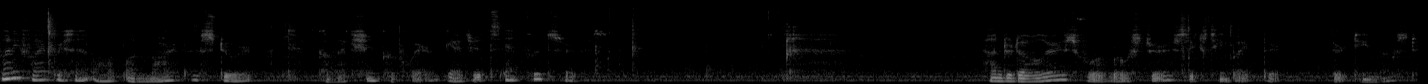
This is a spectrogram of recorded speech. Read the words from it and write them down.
25% off on Martha Stewart collection cookware, gadgets, and food service. $100 for a roaster, 16 by thir- 13 roaster.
